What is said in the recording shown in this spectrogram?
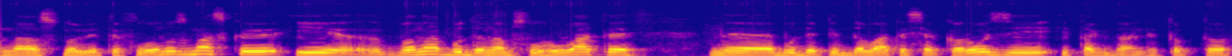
на основі тефлону змазкою, і е, вона буде нам слугувати, не буде піддаватися корозії і так далі. Тобто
